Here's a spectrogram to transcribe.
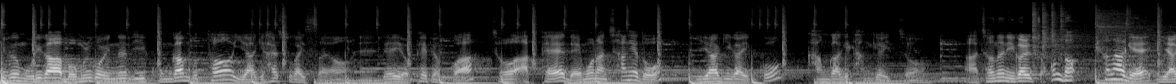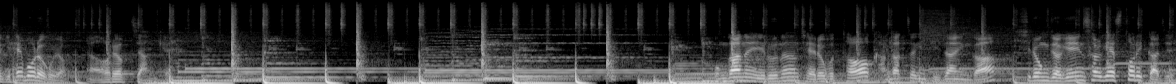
지금 우리가 머물고 있는 이 공간부터 이야기할 수가 있어요. 예, 내 옆에 벽과 저 앞에 네모난 창에도 이야기가 있고 감각이 담겨 있죠. 아, 저는 이걸 조금 더 편하게 이야기해 보려고요. 아, 어렵지 않게. 공간을 이루는 재료부터 감각적인 디자인과 실용적인 설계 스토리까지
